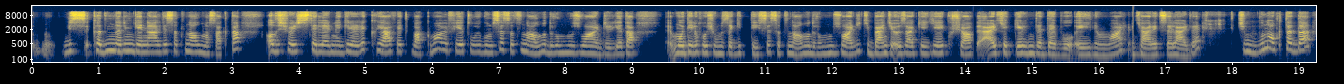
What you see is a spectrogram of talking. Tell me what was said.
Biz kadınların genelde satın almasak da alışveriş sitelerine girerek kıyafet bakma ve fiyatı uygunsa satın alma durumumuz vardır. Ya da e, modeli hoşumuza gittiyse satın alma durumumuz vardır ki bence özellikle Y kuşağı erkeklerinde de bu eğilim var, inkar etseler de. Şimdi bu noktada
